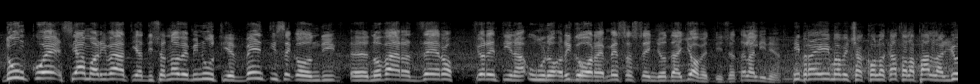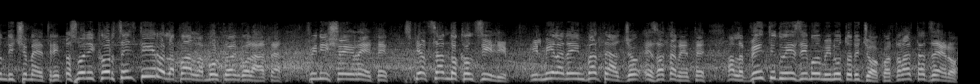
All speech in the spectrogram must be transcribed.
Dunque siamo arrivati a 19 minuti e 20 secondi, eh, Novara 0, Fiorentina 1, rigore messo a segno da Jovetic, te la linea. Ibrahimovic ha collocato la palla agli 11 metri, la sua ricorsa il tiro e la palla molto angolata, finisce in rete spiazzando Consigli. Il Milan è in vantaggio esattamente al 22 minuto di gioco, Atalanta 0,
